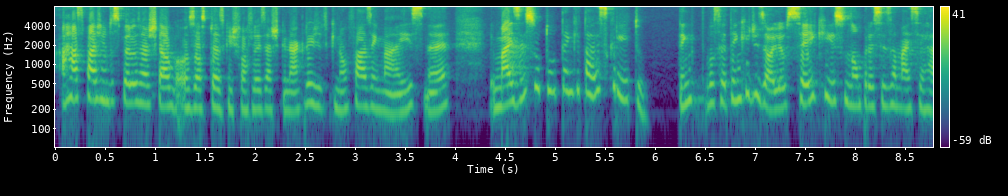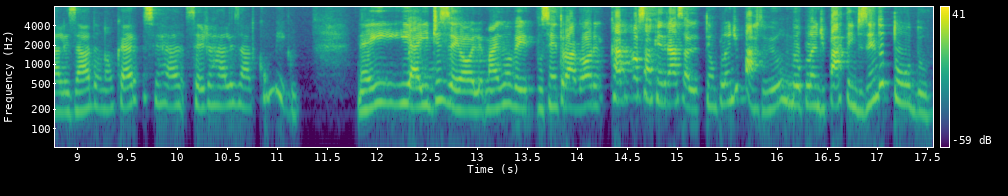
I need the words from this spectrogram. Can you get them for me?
a raspagem dos pelos, acho que os hospitais aqui de Fortaleza acho que não acredito que não fazem mais, né? Mas isso tudo tem que estar escrito. Tem, você tem que dizer, olha, eu sei que isso não precisa mais ser realizado, eu não quero que seja realizado comigo. Né? E, e aí dizer, olha, mais uma vez, você entrou agora, cada profissional que entrasse, olha, tem um plano de parto, viu? No meu plano de parto tem dizendo tudo.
